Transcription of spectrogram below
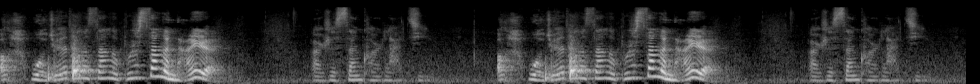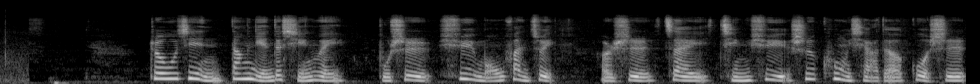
哦，我觉得他们三个不是三个男人，而是三块垃圾。哦，我觉得他们三个不是三个男人，而是三块垃圾。周进当年的行为不是蓄谋犯罪，而是在情绪失控下的过失。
